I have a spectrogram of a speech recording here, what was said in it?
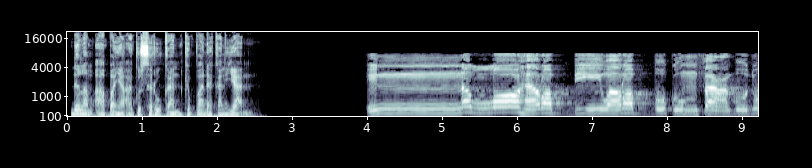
dalam apa yang aku serukan kepada kalian. Inna Allah Rabbi wa Rabbukum fa'buduh.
